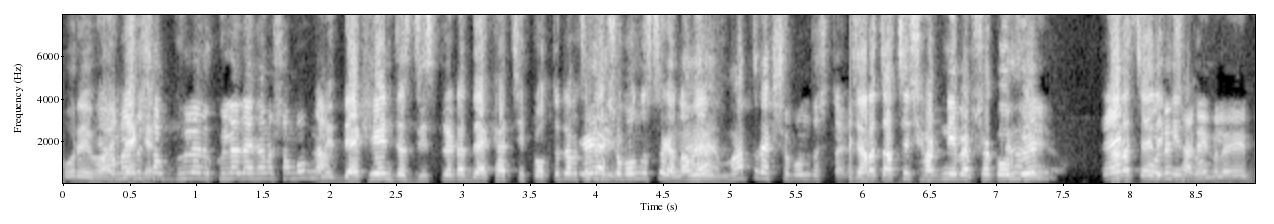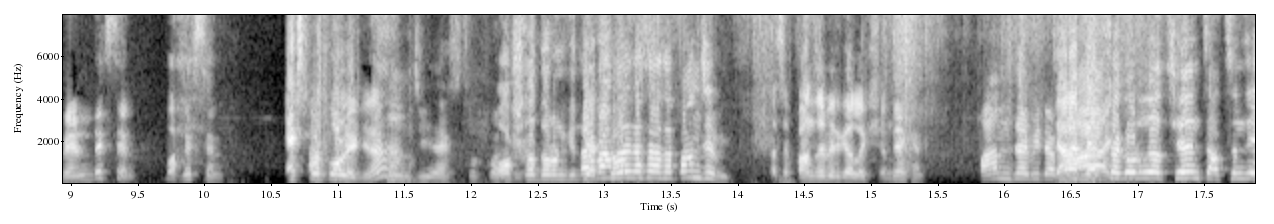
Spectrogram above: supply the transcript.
ওরে ভাই দেখেন। সব খুলে খুলে দেখানো সম্ভব না? দেখেন জাস্ট ডিসপ্লেটা দেখাচ্ছি প্রত্যেকটা এই যে। একশো পঞ্চাশ টাকা না ভাই? হ্যাঁ, মাত্র একশো পঞ্চাশ টাকা। যারা চাচ্ছে শার্ট নিয়ে ব্যবসা করবেন তারা চাইলে কিন্তু- এগুলো, এই brand দেখছেন? এক্সপোর্ট কোয়ালিটি না? জি export অসাধারণ কিন্তু আমাদের কাছে আছে পাঞ্জাবি। আচ্ছা পাঞ্জাবির কালেকশন দেখেন। পাঞ্জাবিটা যারা ব্যবসা করতে যাচ্ছেন চাচ্ছেন যে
